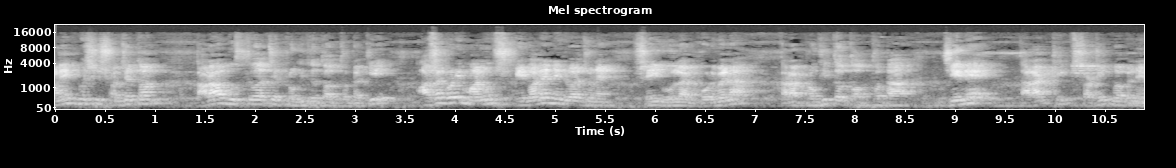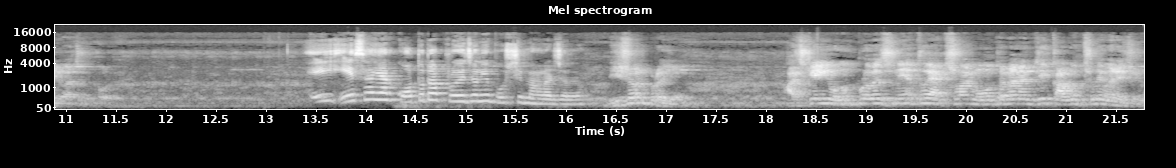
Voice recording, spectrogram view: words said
অনেক বেশি সচেতন। তারাও বুঝতে পারছে প্রকৃত তথ্যটা কি। আশা করি মানুষ এবারে নির্বাচনে সেই ভুল আর করবে না। তারা প্রকৃত তথ্যটা জেনে তারা ঠিক সঠিকভাবে নির্বাচন করবে। এই এসআইআর কতটা প্রয়োজনীয় পশ্চিমবাংলার জন্য? ভীষণ প্রয়োজন। আজকে এই অনুপ্রবেশ নিয়ে তো একসময় মমতা ব্যানার্জি কাগজ ছুঁড়ে মেরেছিল।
